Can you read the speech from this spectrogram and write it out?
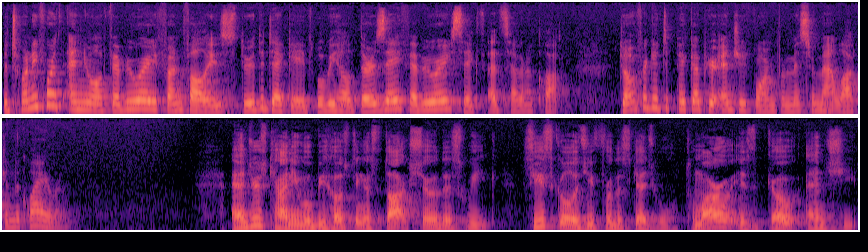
The 24th annual February Fun Follies Through the Decades will be held Thursday, February 6th at 7 o'clock. Don't forget to pick up your entry form from Mr. Matlock in the choir room. Andrews County will be hosting a stock show this week. See Schoology for the schedule. Tomorrow is goat and sheep.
